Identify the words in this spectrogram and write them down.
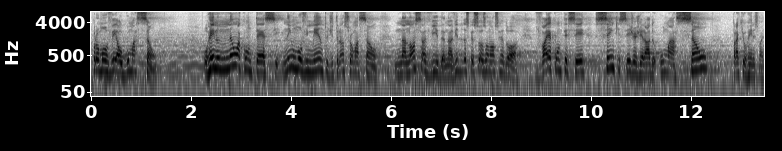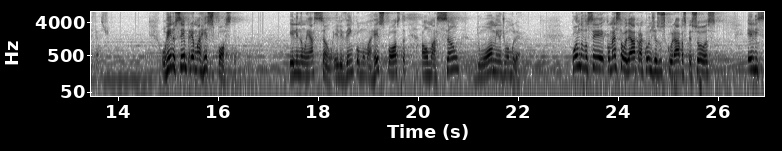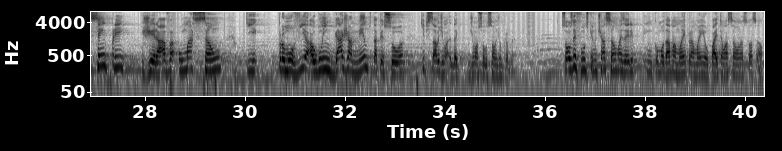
promover alguma ação. O reino não acontece nenhum movimento de transformação na nossa vida, na vida das pessoas ao nosso redor, vai acontecer sem que seja gerado uma ação para que o reino se manifeste. O reino sempre é uma resposta. Ele não é ação, ele vem como uma resposta a uma ação de um homem ou de uma mulher. Quando você começa a olhar para quando Jesus curava as pessoas, ele sempre gerava uma ação que promovia algum engajamento da pessoa que precisava de uma, de uma solução de um problema. Só os defuntos que não tinham ação, mas aí ele incomodava a mãe para a mãe ou o pai ter uma ação na situação.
